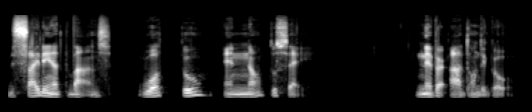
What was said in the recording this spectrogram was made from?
Decide in advance what to and not to say. Never add on the go.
